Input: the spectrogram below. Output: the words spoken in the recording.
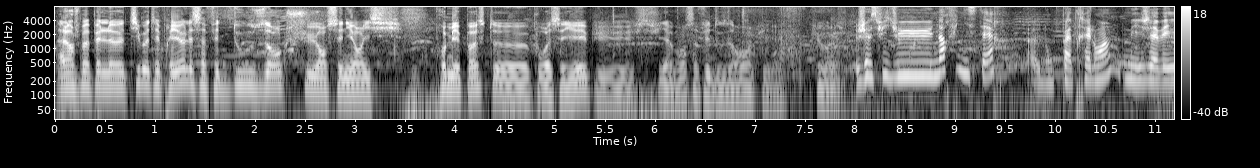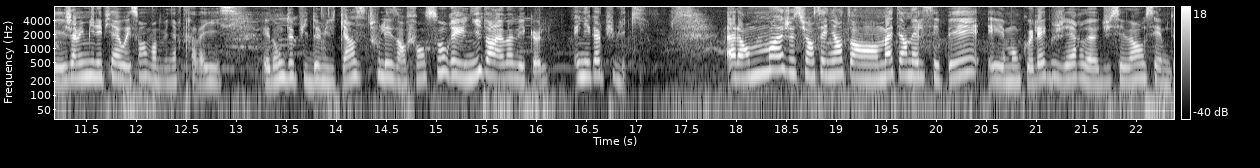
Alors je m'appelle euh, Timothée Priol et ça fait 12 ans que je suis enseignant ici. Premier poste euh, pour essayer et puis finalement ça fait 12 ans et puis, puis voilà. Je suis du Nord Finistère, euh, donc pas très loin, mais j'avais jamais mis les pieds à Ouessant avant de venir travailler ici. Et donc depuis 2015, tous les enfants sont réunis dans la même école, une école publique. Alors moi je suis enseignante en maternelle CP et mon collègue gère euh, du CE1 au CM2.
